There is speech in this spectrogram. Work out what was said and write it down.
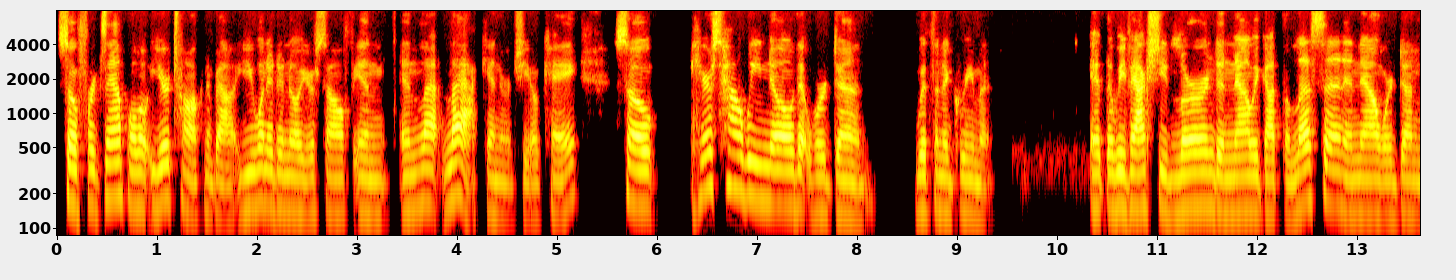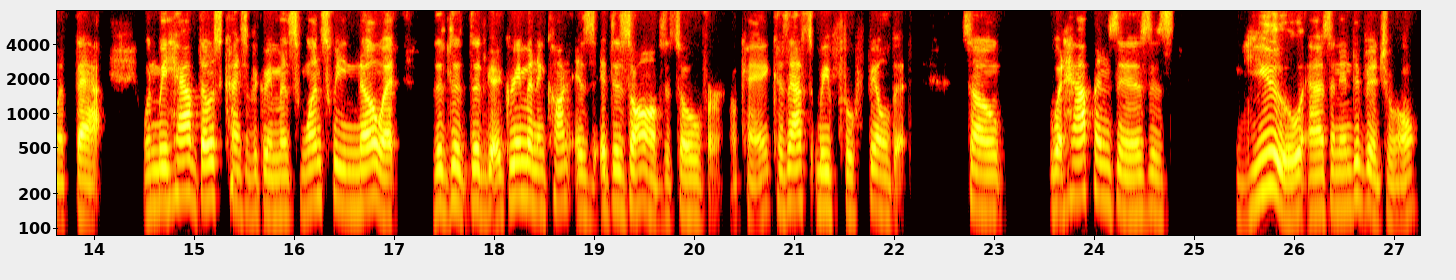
so for example what you're talking about you wanted to know yourself in in lack energy okay so here's how we know that we're done with an agreement Eh, that we've actually learned and now we got the lesson and now we're done with that when we have those kinds of agreements once we know it the, the, the agreement and con is it dissolves, it's over, okay? Because that's, we've fulfilled it. So what happens is, is you as an individual,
